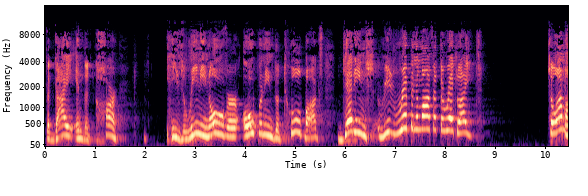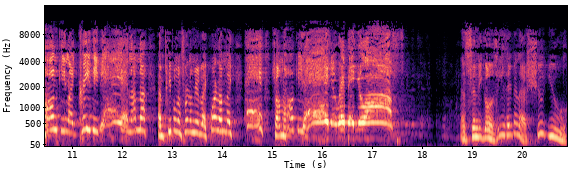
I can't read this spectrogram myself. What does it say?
the guy in the car, he's leaning over, opening the toolbox, getting, ripping them off at the red light. So I'm honking like crazy, hey, and I'm not, and people in front of me are like, what? I'm like, hey, so I'm honking, hey, they're ripping you off. And Cindy goes, "Ee, they're going to shoot you.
